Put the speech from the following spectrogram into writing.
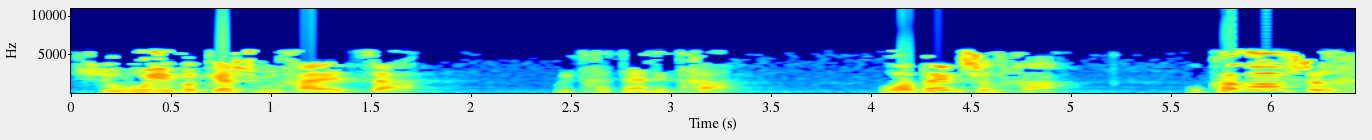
שהוא יבקש ממך עצה. הוא יתחתן איתך, הוא הבן שלך, הוא קרוב שלך,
